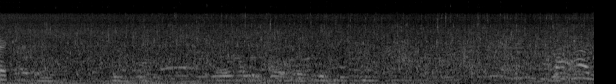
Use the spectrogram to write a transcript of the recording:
ট্রেক পাহাড়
